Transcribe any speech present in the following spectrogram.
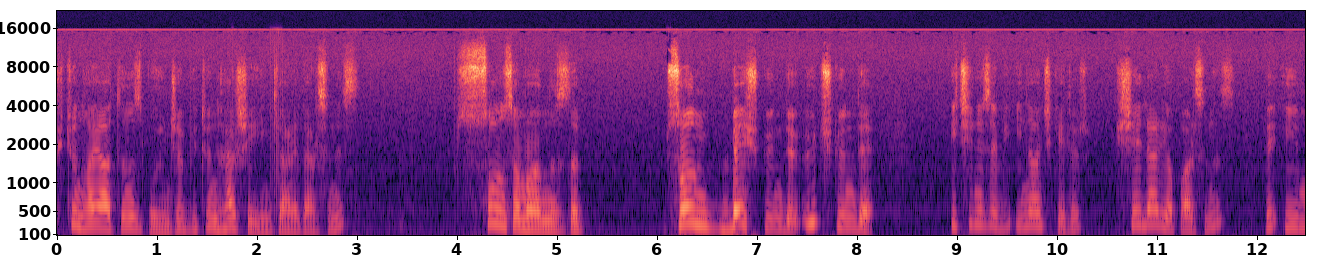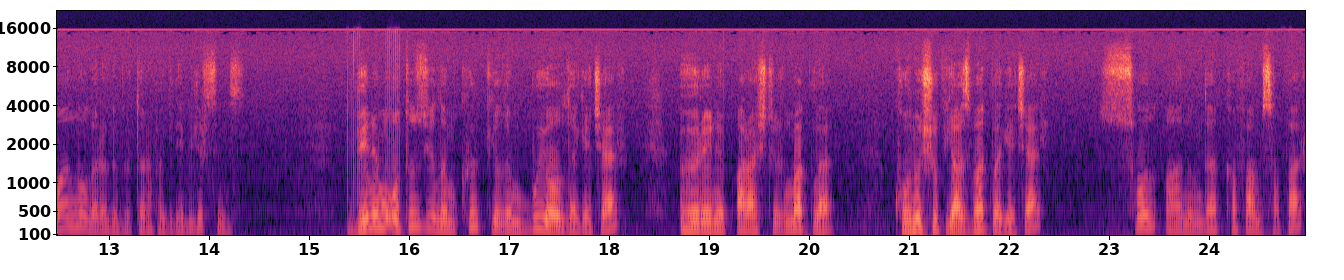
Bütün hayatınız boyunca bütün her şeyi inkar edersiniz. Son zamanınızda son beş günde, üç günde içinize bir inanç gelir, bir şeyler yaparsınız ve imanlı olarak öbür tarafa gidebilirsiniz. Benim 30 yılım, 40 yılım bu yolda geçer. Öğrenip araştırmakla, konuşup yazmakla geçer. Son anımda kafam sapar.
